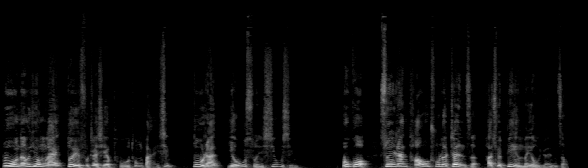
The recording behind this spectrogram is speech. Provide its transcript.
不能用来对付这些普通百姓，不然有损修行。不过，虽然逃出了镇子，他却并没有远走，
